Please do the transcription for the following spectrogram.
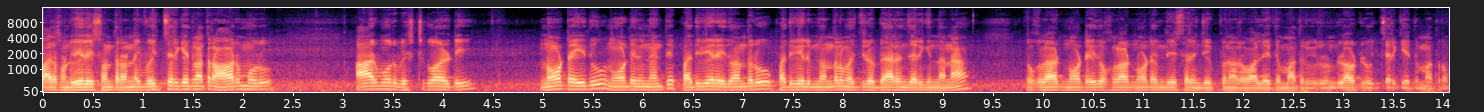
పదకొండు వేలు వేసి ఉంటారు అన్న. ఇవి వచ్చరికి అయితే మాత్రం ఆరుమూరు ఆరుమూరు బెస్ట్ క్వాలిటీ. నూట ఐదు నూట ఎనిమిది అంటే పదివేల ఐదు వందలు పదివేల ఎనిమిది వందల మధ్యలో బేరం జరిగిందన్న. ఒక లాట్ నూట ఐదు ఒక లాట్ నూట ఎనిమిది వేశారని చెప్పినారు. వాళ్ళు అయితే మాత్రం ఈ రెండు లాట్లు వచ్చరికి అయితే మాత్రం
